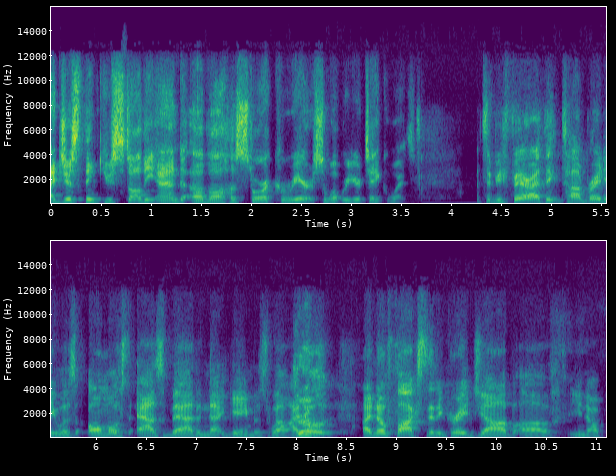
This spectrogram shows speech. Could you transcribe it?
I just think you saw the end of a historic career. So, what were your takeaways? To be fair, I think Tom Brady was almost as bad in that game as well. True. I know, I know Fox did a great job of you know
